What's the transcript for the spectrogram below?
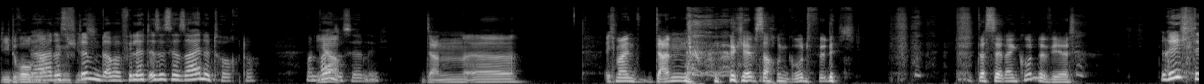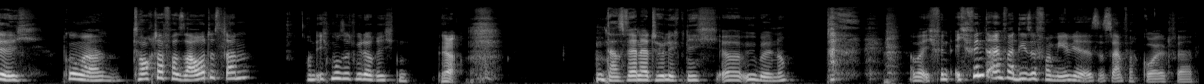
Die Drogen Ja, das stimmt, ist. aber vielleicht ist es ja seine Tochter. Man ja, weiß es ja nicht. Dann äh, ich meine, dann gäbe es auch einen Grund für dich, dass er dein Kunde wird. Richtig. Guck mal, Tochter versaut es dann und ich muss es wieder richten. Ja. Das wäre natürlich nicht äh, übel, ne? Aber ich finde, ich finde einfach diese Familie, es ist einfach Gold wert.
